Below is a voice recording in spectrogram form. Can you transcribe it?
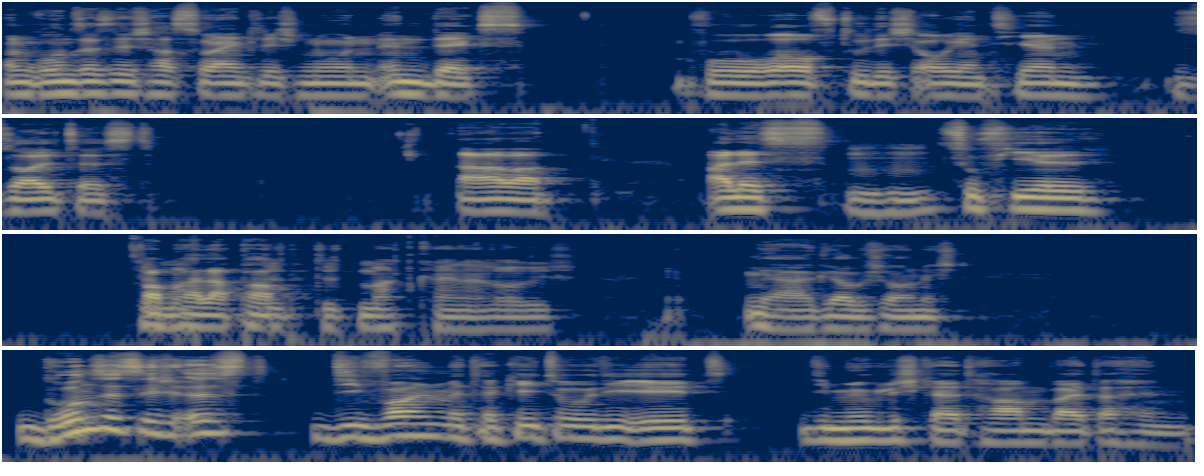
Und grundsätzlich hast du eigentlich nur einen Index, worauf du dich orientieren solltest. Aber alles Mhm. zu viel Papalapap. das, das macht keiner, glaube ich. Ja, glaube ich auch nicht. Grundsätzlich ist, die wollen mit der Keto-Diät die Möglichkeit haben, weiterhin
